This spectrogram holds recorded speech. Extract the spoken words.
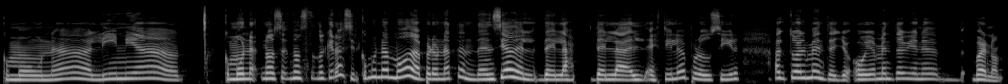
como una línea como una, no, no, no, quiero decir como una moda, pero una tendencia del, de la, del estilo de producir actualmente. Yo, obviamente viene, bueno,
